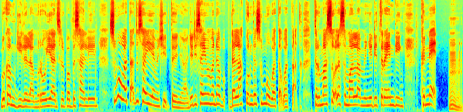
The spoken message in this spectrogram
Bukan gila lah meroyan selepas bersalin. Semua watak tu saya yang menciptanya. Jadi saya memang dah, dah lakonkan semua watak-watak tu. Termasuklah semalam yang jadi trending Kenet Hmm.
